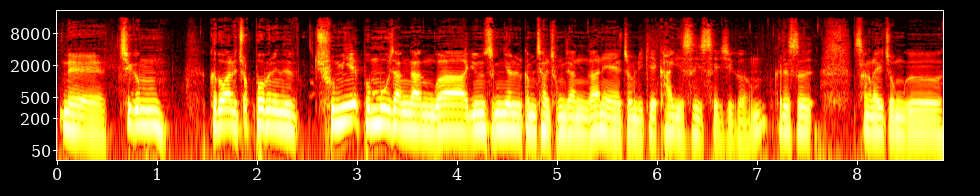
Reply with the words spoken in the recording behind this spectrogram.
네, 지금 그동안에 쭉 보면 추미애 법무부 장관과 윤석열 검찰총장 간에 좀 이렇게 각이 서 있어요, 지금. 그래서 상당히 좀 그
